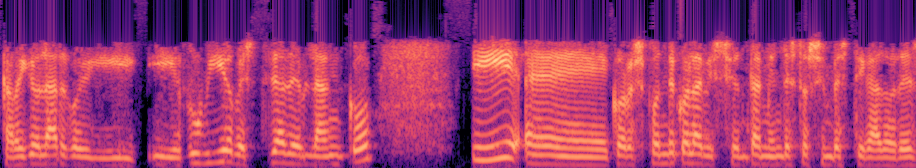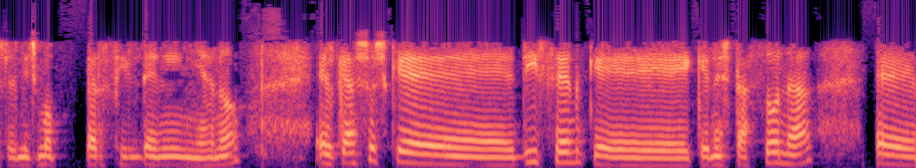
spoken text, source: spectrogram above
cabello largo y, y rubio, vestida de blanco, y eh, corresponde con la visión también de estos investigadores, el mismo perfil de niña, ¿no? El caso es que dicen que, que en esta zona eh,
